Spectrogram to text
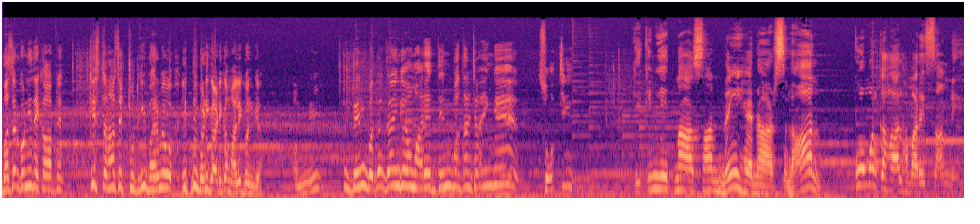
बजर को नहीं देखा आपने? किस तरह से चुटकी भर में वो इतनी बड़ी गाड़ी का मालिक बन गया? अम्मी दिन बदल जाएँगे हमारे दिन बदल जाएँगे। सोचिए। लेकिन ये इतना आसान नहीं है ना अरसलान। कोमल का हाल हमारे सामने है।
